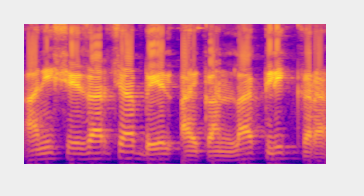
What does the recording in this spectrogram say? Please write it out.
आणि शेजारच्या बेल आयकॉनला क्लिक करा.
